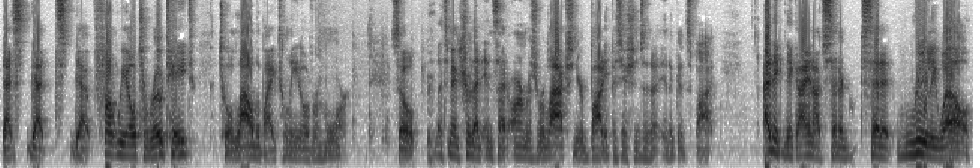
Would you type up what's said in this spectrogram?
that, that, that front wheel to rotate to allow the bike to lean over more. So let's make sure that inside arm is relaxed and your body position's in a, in a good spot. I think Nick Ienatsch said, a, said it really well,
